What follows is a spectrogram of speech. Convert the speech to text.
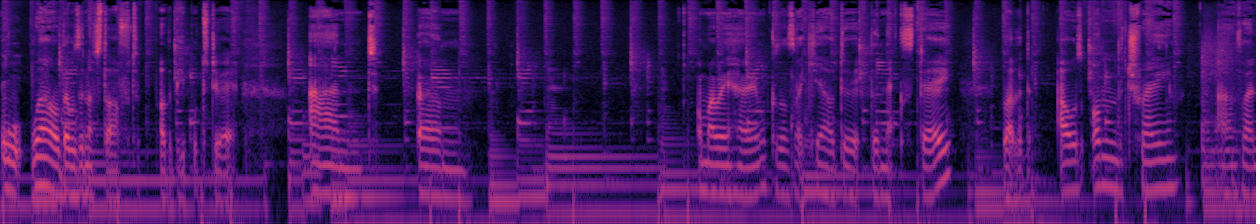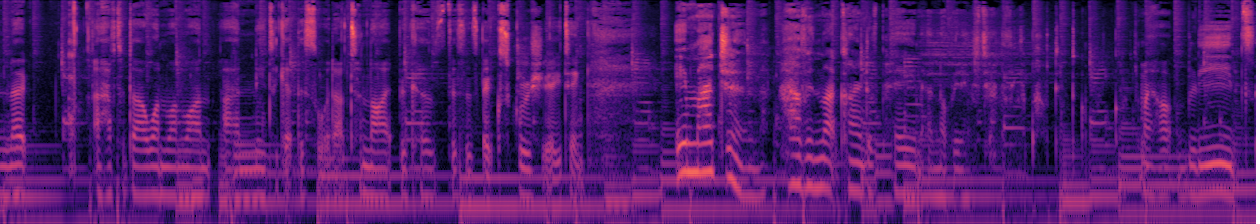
well, there was enough staff to other people to do it, and um, on my way home because I was like, yeah, I'll do it the next day. But I was on the train. And I was like, nope, I have to dial 111. I need to get this sorted out tonight because this is excruciating. Imagine having that kind of pain and not being able to do anything about it. Oh my god, my heart bleeds,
